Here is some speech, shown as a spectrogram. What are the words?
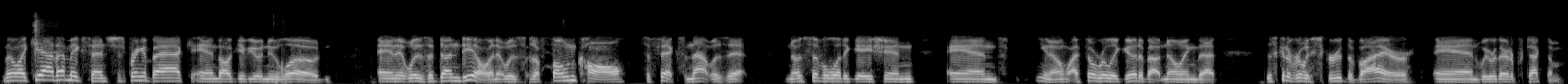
And they're like, yeah, that makes sense. Just bring it back and I'll give you a new load. And it was a done deal. And it was a phone call to fix. And that was it. No civil litigation. And, you know, I feel really good about knowing that this could have really screwed the buyer and we were there to protect them.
